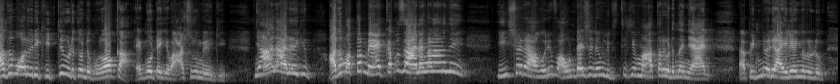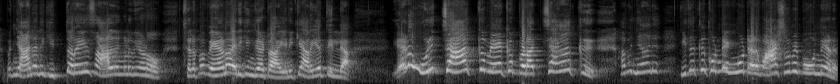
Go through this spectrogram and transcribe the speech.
അതുപോലെ ഒരു കിറ്റ് എടുത്തോണ്ട് പോക്കാ എങ്ങോട്ടേക്ക് വാഷ്റൂമിലേക്ക് ഞാൻ ആലോചിക്കും അത് മൊത്തം മേക്കപ്പ് സാധനങ്ങളാണെന്നേ. ഈശ്വര ഒരു ഫൗണ്ടേഷനും ലിപ്സ്റ്റിക്കും മാത്രം ഇടുന്ന ഞാൻ. പിന്നെ ഒരു ഐലൈനർ ഇടും. അപ്പം ഞാനതിലേക്ക് ഇത്രയും സാധനങ്ങൾ വേണോ? ചിലപ്പോൾ വേണമായിരിക്കും കേട്ടോ എനിക്ക് അറിയത്തില്ല എടാ ഒരു ചാക്ക് മേക്കപ്പ് ഇടാ ചാക്ക്. അപ്പം ഞാൻ ഇതൊക്കെ കൊണ്ട് എങ്ങോട്ടാണ്? വാഷ്റൂമിൽ പോകുന്നതാണ്.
